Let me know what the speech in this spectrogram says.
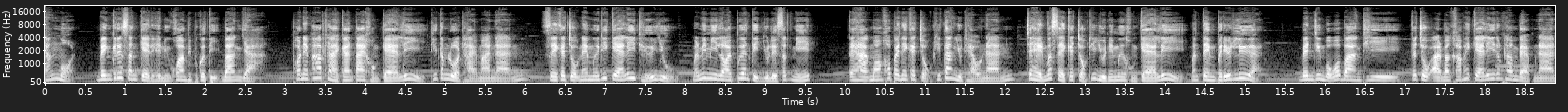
ทั้งหมด เบนก็ได้สังเกตเห็นถึงความผิดปกติบางอย่าง เพราะในภาพถ่ายการตายของแกรี่ที่ตำรวจถ่ายมานั้น เศษกระจกในมือที่แกรี่ถืออยู่ มันไม่มีรอยเปื้อนติดอยู่เลยสักนิด แต่หากมองเข้าไปในกระจกที่ตั้งอยู่แถวนั้น จะเห็นว่าเศษกระจกที่อยู่ในมือของแกรี่ มันเต็มไปด้วยเลือด เบนจึงบอกว่าบางทีกระจกอาจบังคับให้แกรี่ต้องทำแบบนั้น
